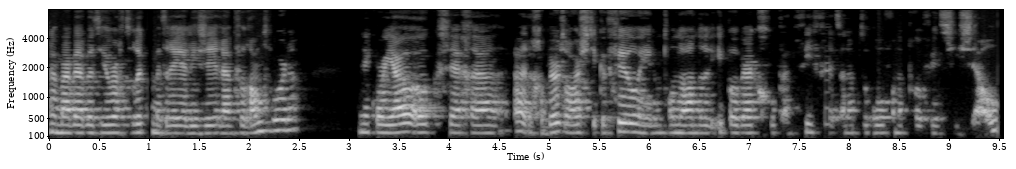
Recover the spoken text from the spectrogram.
maar we hebben het heel erg druk met realiseren en verantwoorden. En ik hoor jou ook zeggen, ah, er gebeurt al hartstikke veel. je noemt onder andere de IPO-werkgroep en FIFET en ook de rol van de provincie zelf.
